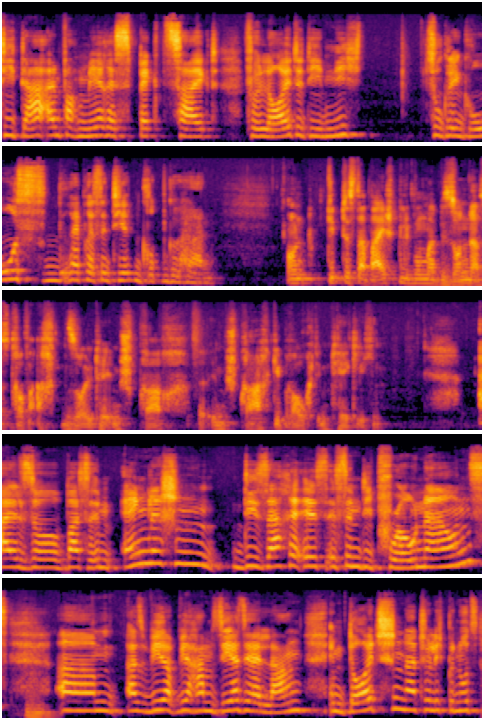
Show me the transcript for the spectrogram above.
die da einfach mehr Respekt zeigt für Leute, die nicht zu den großen repräsentierten Gruppen gehören. Und gibt es da Beispiele, wo man besonders darauf achten sollte im, Sprach, äh, im Sprachgebrauch, im täglichen? Also was im Englischen die Sache ist, es sind die Pronouns. Mhm. Ähm, also wir, wir haben sehr, sehr lang im Deutschen natürlich benutzt,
